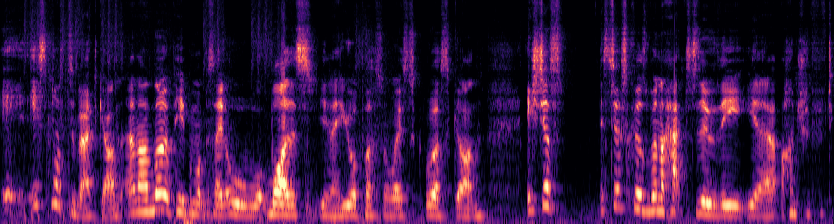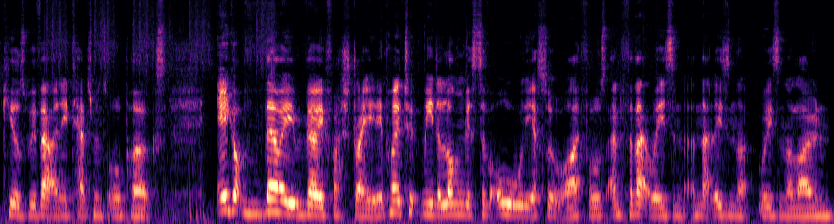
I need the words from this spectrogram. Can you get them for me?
it, it's not a bad gun. And I know people might be saying, oh, why this? You know, your personal worst, worst gun. It's just it's just because when I had to do the you know 150 kills without any attachments or perks, it got very very frustrating. It probably took me the longest of all the assault rifles, and for that reason and that reason reason alone,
